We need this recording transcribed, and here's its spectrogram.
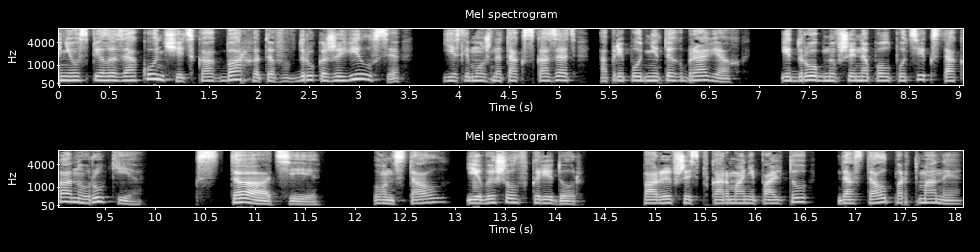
не успела закончить, как Бархатов вдруг оживился, если можно так сказать, о приподнятых бровях и дрогнувшей на полпути к стакану руке. Кстати, он встал и вышел в коридор. Порывшись в кармане пальто, достал портмоне.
